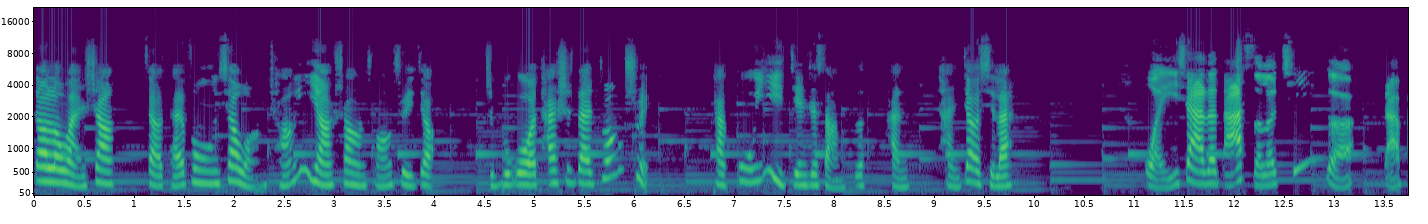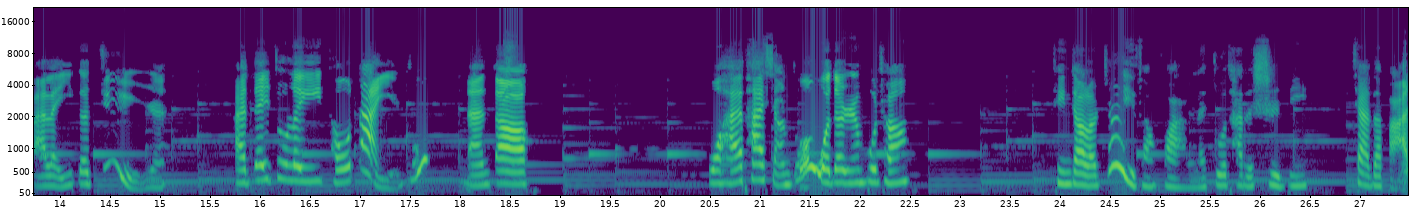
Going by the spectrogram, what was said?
到了晚上，小裁缝像往常一样上床睡觉，只不过他是在装睡。他故意尖着嗓子喊喊叫起来：“我一下子打死了七个，打败了一个巨人，还逮住了一头大野猪，难道？”我还怕想捉我的人不成？听到了这一番话，来捉他的士兵吓得拔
